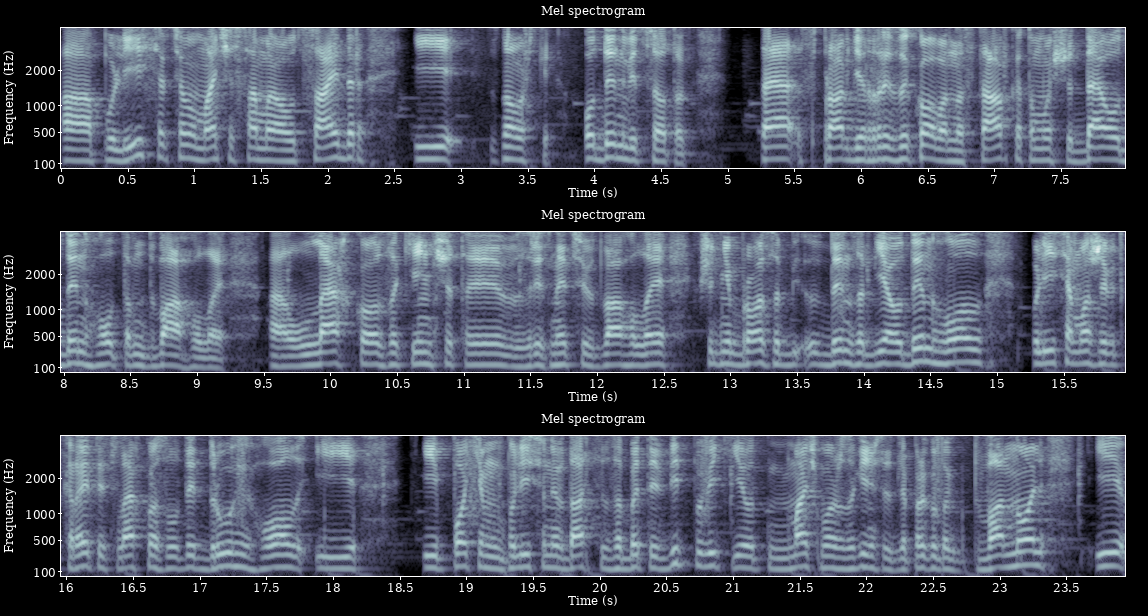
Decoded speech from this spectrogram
А Полісся в цьому матчі саме аутсайдер, і знову ж таки 1%. Це справді ризикована ставка, тому що де один гол, там два голи. Е, Легко закінчити з різницею в два голи. Якщо Дніпро один заб'є один гол, Полісся може відкритись, легко залетить другий гол, і, і потім Поліссю не вдасться забити відповідь. І от матч може закінчитися, для прикладу, 2-0, і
